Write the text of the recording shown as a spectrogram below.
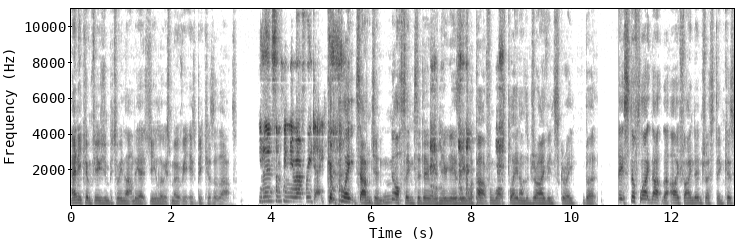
any confusion between that and the H.G. Lewis movie is because of that. You learn something new every day. Complete tangent, nothing to do with New Year's Evil apart from what's playing on the driving screen. But it's stuff like that that I find interesting because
